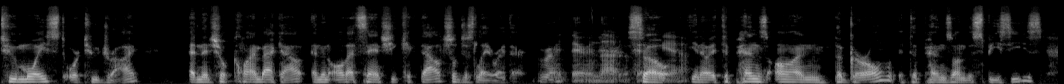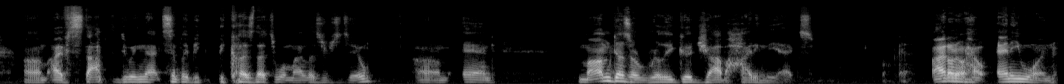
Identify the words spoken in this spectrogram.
too moist or too dry, and then she'll climb back out, and then all that sand she kicked out, she'll just lay right there. Right there in that. Okay. So yeah. you know, it depends on the girl. It depends on the species. Um, I've stopped doing that simply be- because that's what my lizards do, um, and mom does a really good job of hiding the eggs. Okay. I don't know how anyone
